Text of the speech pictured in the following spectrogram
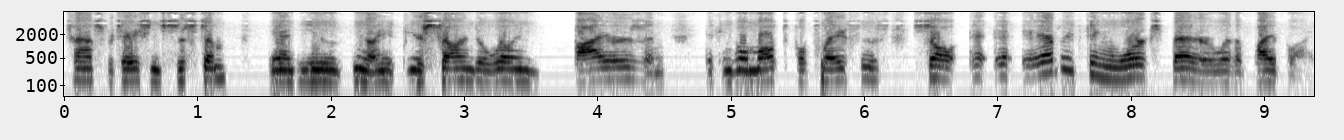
transportation system, and you you know you're selling to willing buyers, and it can go multiple places. So everything works better with a pipeline.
